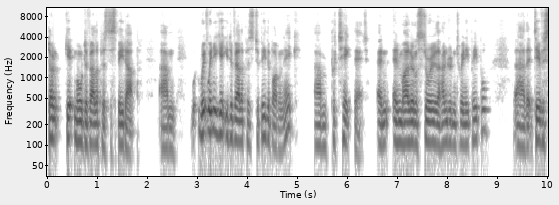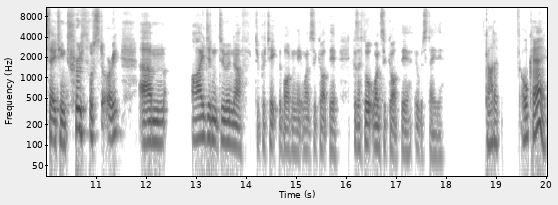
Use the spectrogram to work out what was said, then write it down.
don't get more developers to speed up. Um, w- when you get your developers to be the bottleneck, um, protect that. And in my little story with 120 people, uh, that devastating, truthful story, um, I didn't do enough to protect the bottleneck once it got there because I thought once it got there, it would stay there. Got it. Okay.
